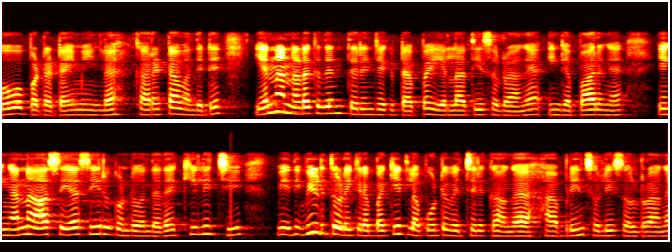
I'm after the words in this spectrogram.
கோவப்பட்ட டைமிங்கில் கரெக்டாக வந்துட்டு என்ன நடக்குதுன்னு கேட்குறப்ப எல்லாத்தையும் சொல்கிறாங்க இங்கே பாருங்கள் எங்கள் அண்ணன் ஆசையாக சீர் கொண்டு வந்ததை கிழிச்சு வீடு வீடு துடைக்கிற பக்கெட்டில் போட்டு வச்சுருக்காங்க அப்படின்னு சொல்லி சொல்கிறாங்க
